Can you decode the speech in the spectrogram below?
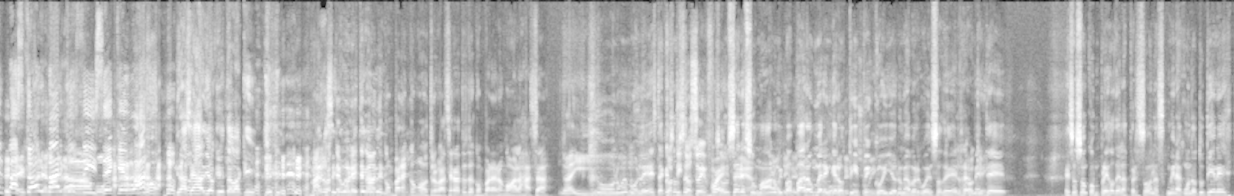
el pastor Marcos dice que guau. gracias a Dios que yo estaba aquí. Marcos, si ¿te no molesta cuando te comparan con otros? Hace rato te compararon con Alhazá. Ay. No, no me molesta. Que Con son, Tito ser- Swing fue. son seres humanos. no, Mi papá era un merenguero típico y yo no me avergüenzo de él. Realmente, esos son complejos de las personas. Mira, cuando tú tienes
